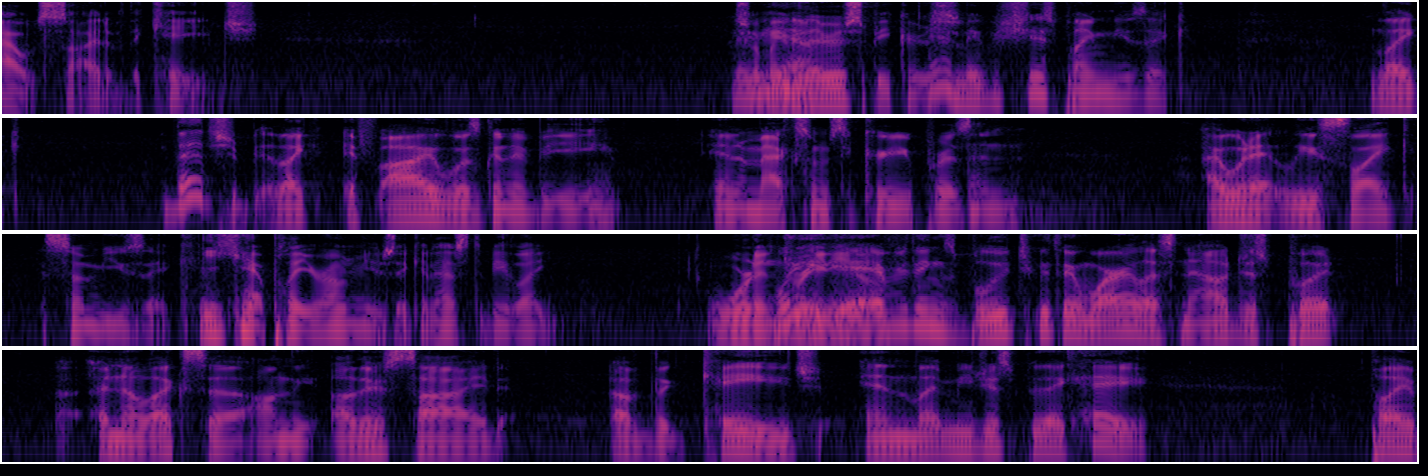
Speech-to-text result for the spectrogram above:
outside of the cage. So maybe yeah. there is speakers. Yeah, maybe she is playing music. Like that should be like if I was gonna be in a maximum security prison, I would at least like some music. you can't play your own music. It has to be like Warden's Wait, radio. everything's Bluetooth and wireless now. Just put an Alexa on the other side of the cage and let me just be like, "Hey, play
